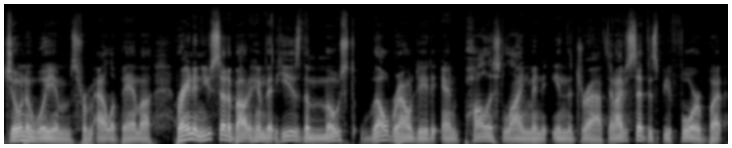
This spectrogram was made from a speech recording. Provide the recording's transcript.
Jonah Williams from Alabama. Brandon, you said about him that he is the most well rounded and polished lineman in the draft. And I've said this before, but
